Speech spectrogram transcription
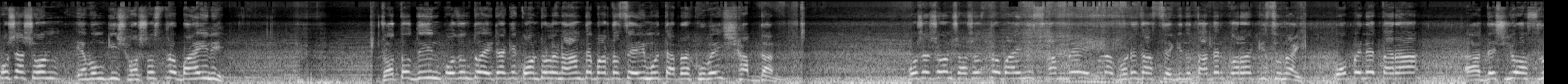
প্রশাসন এবং কি সশস্ত্র বাহিনী যতদিন পর্যন্ত এটাকে কন্ট্রোলে না আনতে পারতেছে, এই মুহূর্তে আপনারা খুবই সাবধান। প্রশাসন, সশস্ত্র বাহিনীর সামনে এগুলো ঘটে যাচ্ছে, কিন্তু তাদের করার কিছু নাই। ওপেনে তারা দেশীয় অস্ত্র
